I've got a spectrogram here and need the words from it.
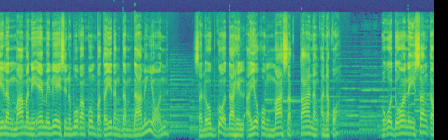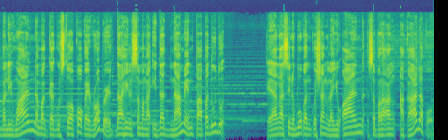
Bilang mama ni Emily ay sinubukan kong patayin ang damdaming yon sa loob ko dahil ayokong masaktan ang anak ko. Bukod doon ay isang kabaliwan na magkagusto ako kay Robert dahil sa mga edad namin papadudot. Kaya nga sinubukan ko siyang layuan sa paraang akala ko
